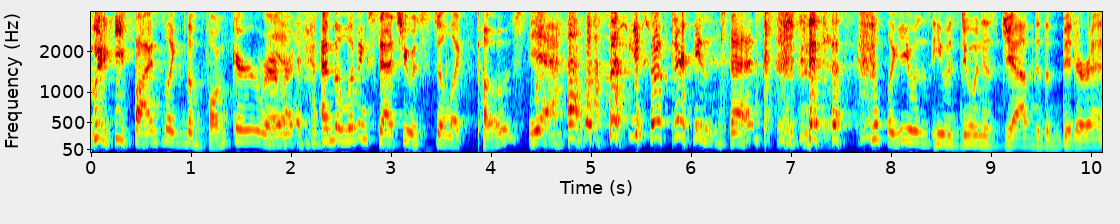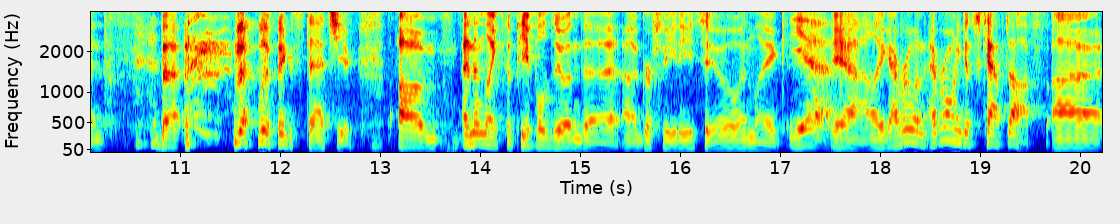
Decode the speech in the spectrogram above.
when he finds like the bunker wherever, Yeah. and the living statue is still like posed. Yeah. like, after he's dead, like he was he was doing his job to the bitter end. That that living statue, um, and then like the people doing the uh, graffiti too, and like Yeah. yeah, like everyone everyone gets capped off, uh,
